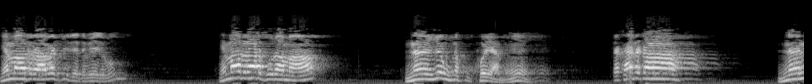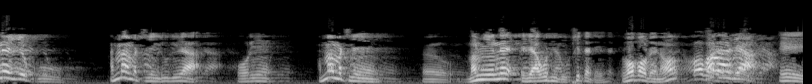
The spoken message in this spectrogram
မြန်မာသရာပဲဖြစ်တယ်တပည့်တို့မြန်မာသရာဆိုတာမှာနာရုပ်နှစ်ခုခွဲရမယ်တခါတခါနာနဲ့ရုပ်ကိုအမှတ်မထင်လူတွေကဟိုရင်အမှတ်မထင်ဟို မမြင်တဲ့အရာဝတ္ထုတွေဖြစ်တတ်တယ်သဘောပေါက်တယ်နော် ဟုတ်ပါရဲ့ဆရာ အေး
